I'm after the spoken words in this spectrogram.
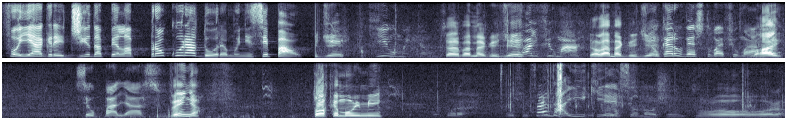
foi agredida pela procuradora municipal. Filma então. Você vai me agredir? Pode filmar. Você vai me agredir? Eu quero ver se tu vai filmar. Vai. Seu palhaço. Venha. Toca a mão em mim. Sai daí que é seu nojinho. Ora.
